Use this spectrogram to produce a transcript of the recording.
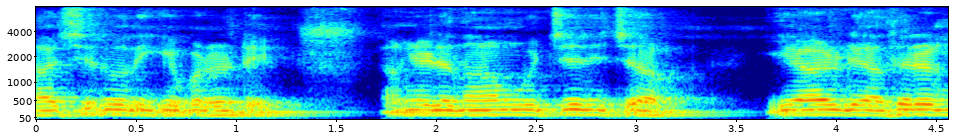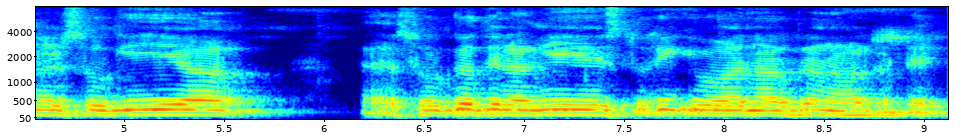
ആശീർവദിക്കപ്പെടട്ടെ. അങ്ങയുടെ നാമം ഉച്ചരിച്ച ഇയാളുടെ അധരങ്ങൾ സ്വർഗീയ സ്വർഗത്തിൽ അങ്ങയെ സ്തുതിക്കുവാൻ അർഹനാകട്ടെ.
